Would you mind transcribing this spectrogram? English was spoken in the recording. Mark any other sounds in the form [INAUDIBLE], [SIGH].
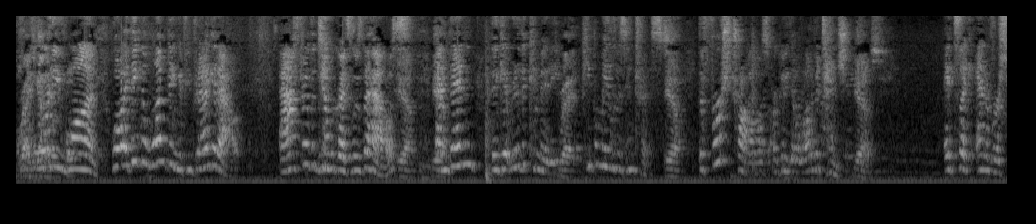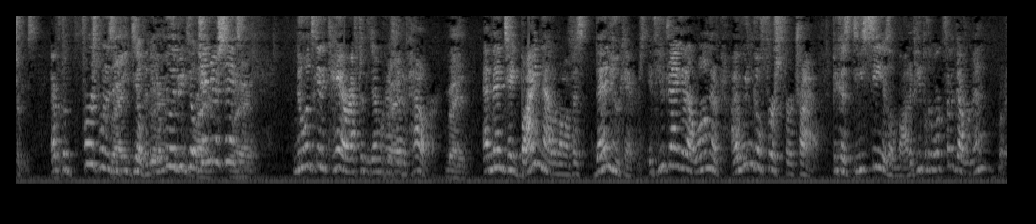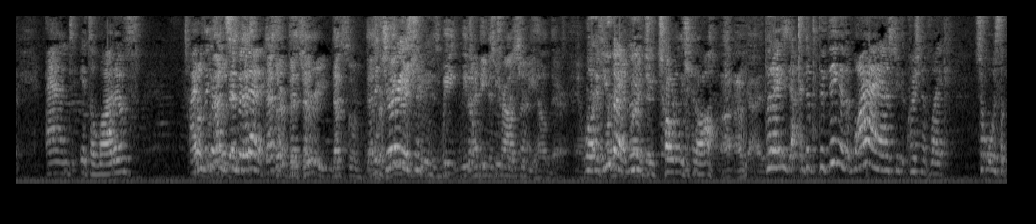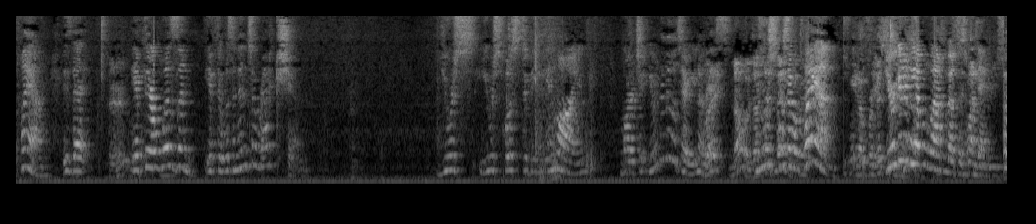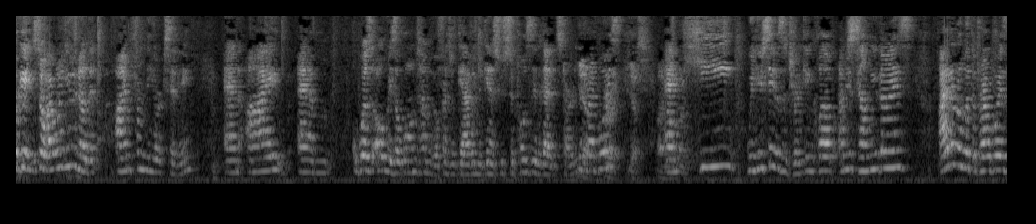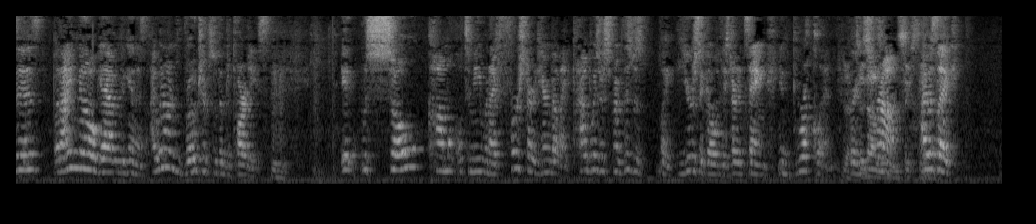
Right, he's 41. Well, I think the one thing, if you drag it out, after the [LAUGHS] Democrats lose the House, Yeah, yeah. and then they get rid of the committee, Right. people may lose interest. Yeah. The first trials are going to get a lot of attention. Yes. It's like anniversaries. Ev- The first one is a big deal. They made a really big deal. right, January 6th. right. No one's going to care after the Democrats are Right. out of power. Right. And then take Biden out of office, then who cares? If you drag it out long enough, I wouldn't go first for a trial because DC is a lot of people that work for the government, Right. and it's a lot of. I don't Well, think they're that's- unsympathetic. That's, The- our, jury- That's, that's- that's The jury is gonna issue, be- is we, we don't think the trial should be held there. Well, if you got gonna moved, you totally get off. I- I- But I, the, the thing is, why I asked you the question of like, so what was the plan? Is that if there was a if there was an insurrection, you were you were supposed to be in line, marching. You're in the military, you know Right. this. No, that's you were what supposed to have a plan. You know, for Mr. You're going to be able to laugh about this one day. Okay, so I want you to know that I'm from New York City, and I am was always a long time ago friends with Gavin McInnes, who's supposedly the guy that started the Yeah, Proud Boys. correct. Yes. I And know. he, when you say it was a drinking club, I'm just telling you guys, I don't know what the Proud Boys is, but I know Gavin McInnes. I went on road trips with him to parties. Mm-hmm. It was so comical to me when I first started hearing about like Proud Boys are supreme. This was like years ago when they started saying in Brooklyn, Yeah, where he's from. I was like,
